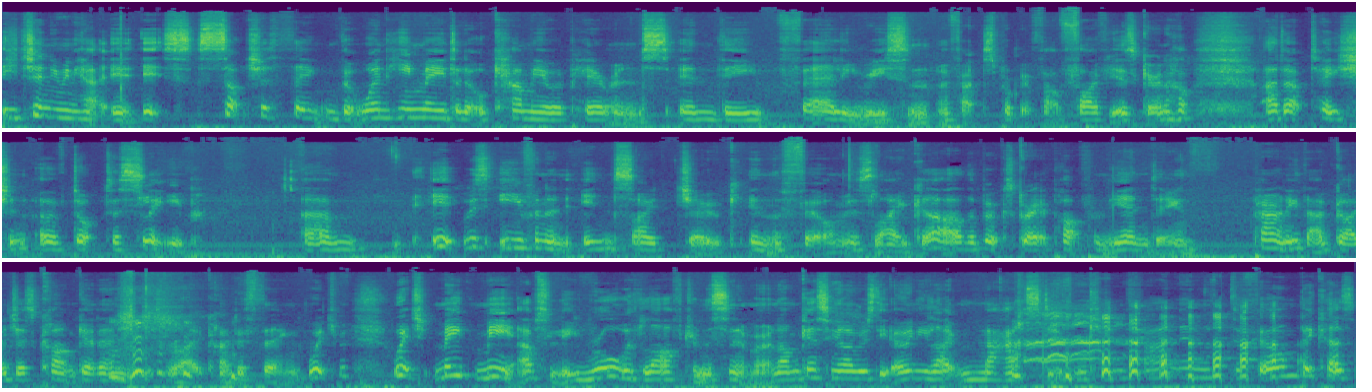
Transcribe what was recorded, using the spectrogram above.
he genuinely had. It, it's such a thing that when he made a little cameo appearance in the fairly recent, in fact, it's probably about five years ago now, adaptation of Doctor Sleep. Um, it was even an inside joke in the film. It's like, ah, the book's great apart from the ending. Apparently, that guy just can't get anything right, kind of thing. Which, which made me absolutely roar with laughter in the cinema. And I'm guessing I was the only like mad Stephen King fan in the film because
